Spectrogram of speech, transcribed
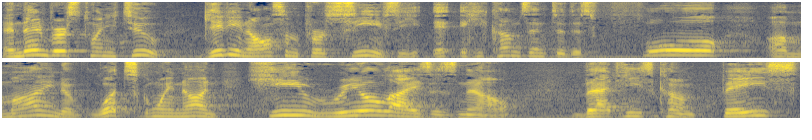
And then verse 22, Gideon also perceives, he, he comes into this full uh, mind of what's going on. He realizes now that he's come face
